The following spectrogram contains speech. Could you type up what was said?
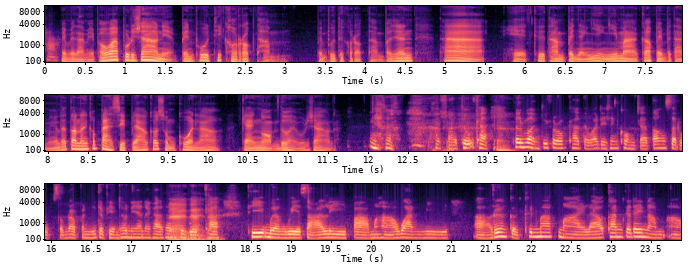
ค่ะเป็นไปตามเหตุ เพราะว่าพระพุทธเจ้าเนี่ยเป็นผู้ที่เคารพธรรม เป็นผู้ที่เคารพธรรม เพราะฉะนั้นถ้าเหตุคือทำเป็นอย่างนี้อย่างนี้มาก็เป็นไปตามอย่างนั้นแล้วตอนนั้นก็แปดสิบแล้วก็สมควรแล้วแก่งอมด้วยพระเจ้านะ สาธุค่ะ ท่านฟังที่เคารพค่ะ แต่ว่าดิฉันคงจะต้องสรุปสำหรับวันนี้แต่เพียงเท่านี้นะคะท่านผู้ชมค่ะ ที่เมืองเวสาลีป่ามหาวันมีเรื่องเกิดขึ้นมากมาย แล้วท่านก็ได้นำเอา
